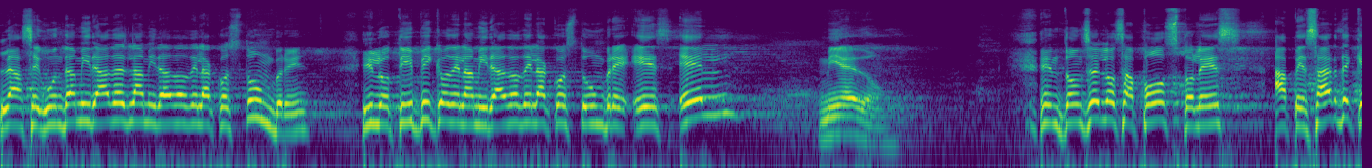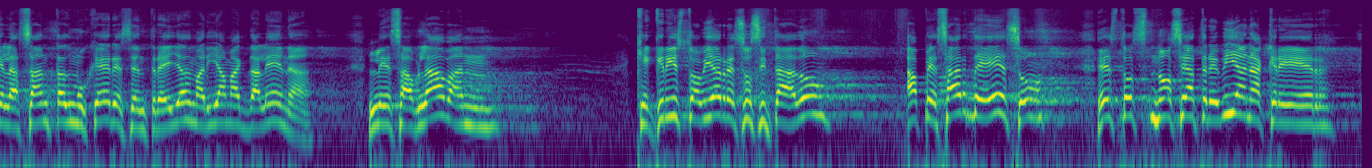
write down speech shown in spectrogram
La segunda mirada es la mirada de la costumbre. Y lo típico de la mirada de la costumbre es el miedo. Entonces los apóstoles, a pesar de que las santas mujeres, entre ellas María Magdalena, les hablaban que Cristo había resucitado, a pesar de eso, estos no se atrevían a creer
